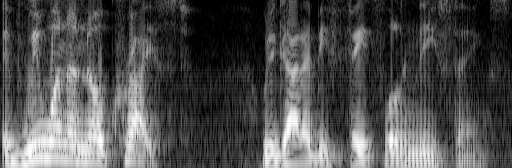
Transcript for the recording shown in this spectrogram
If we want to know Christ, we got to be faithful in these things.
